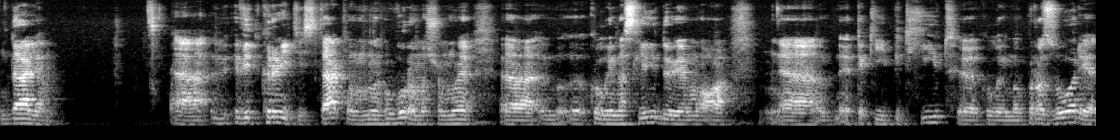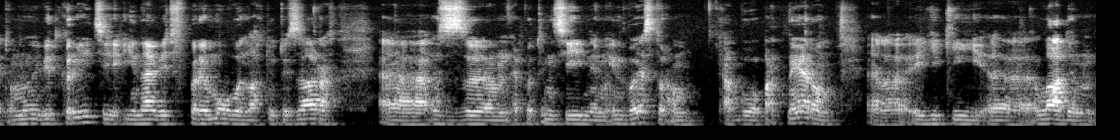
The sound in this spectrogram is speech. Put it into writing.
Далі. Е, Відкритість, так ми говоримо, що ми е, коли наслідуємо е, такий підхід, коли ми прозорі, то ми відкриті, і навіть в перемовинах тут і зараз з потенційним інвестором або партнером, е, який е, ладен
